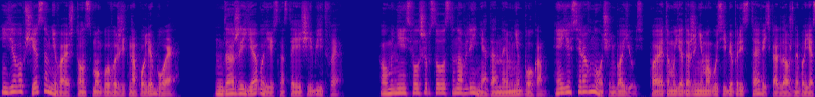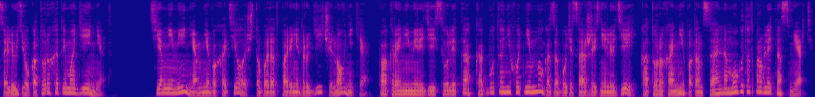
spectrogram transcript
Я вообще сомневаюсь, что он смог бы выжить на поле боя. Даже я боюсь настоящей битвы. У меня есть волшебство восстановления, данное мне богом, и я все равно очень боюсь, поэтому я даже не могу себе представить, как должны бояться люди, у которых этой магии нет. Тем не менее, мне бы хотелось, чтобы этот парень и другие чиновники, по крайней мере, действовали так, как будто они хоть немного заботятся о жизни людей, которых они потенциально могут отправлять на смерть.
